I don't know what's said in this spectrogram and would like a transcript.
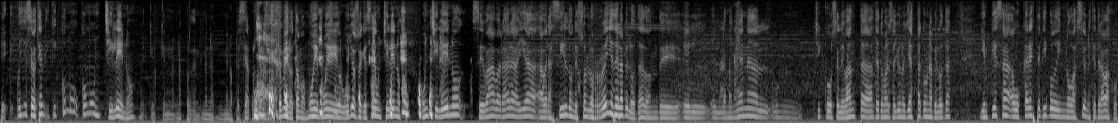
Eh, oye, Sebastián, ¿cómo, cómo un chileno, que, no, es por menospreciar, pero mucho menos, estamos muy, muy orgullosos de que sea un chileno, un chileno se va a parar ahí a, Brasil, donde son los reyes de la pelota, donde en la mañana un chico se levanta antes de tomar el desayuno, ya está con una pelota y empieza a buscar este tipo de innovación, este trabajo.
